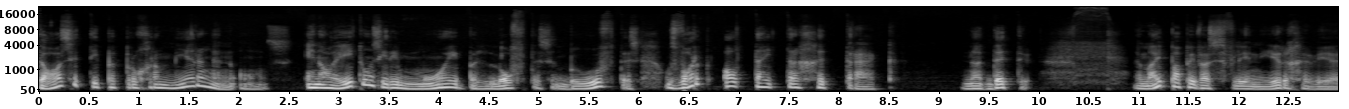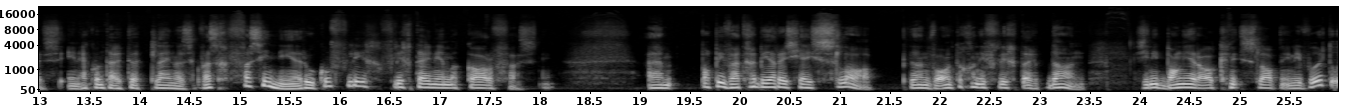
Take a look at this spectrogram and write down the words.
daar's 'n tipe programmering in ons. En al het ons hierdie mooi beloftes en behoeftes, ons word altyd teruggetrek na dit toe. En my pappa was vlieënier gewees en ek onthou toe ek klein was, ek was gefassineer hoekom vlieg vliegtye nie mekaar vas nie. Ehm um, pappa, wat gebeur as jy slaap? Dan waartoe gaan die vliegtyg dan? As jy nie bang jy raak in die slaap nie. En die woord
